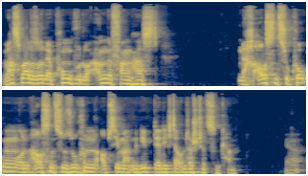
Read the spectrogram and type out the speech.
was war so der Punkt, wo du angefangen hast, nach außen zu gucken und außen zu suchen, ob es jemanden gibt, der dich da unterstützen kann? Ja,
